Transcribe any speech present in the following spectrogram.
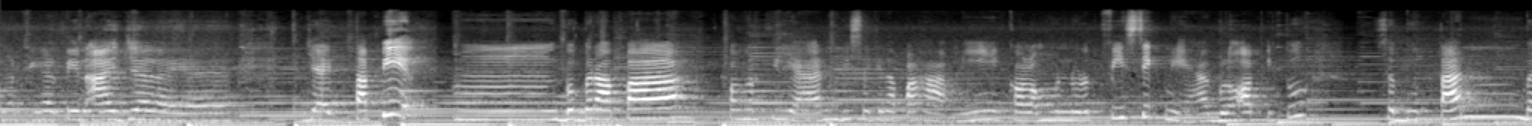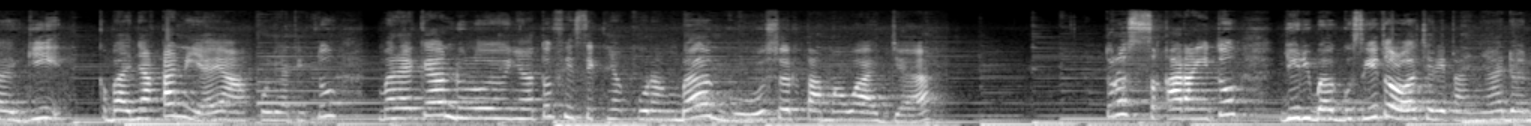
ngerti-ngertiin aja lah ya jadi tapi mm, beberapa pengertian bisa kita pahami kalau menurut fisik nih ya glow up itu sebutan bagi kebanyakan ya yang aku lihat itu mereka yang dulunya tuh fisiknya kurang bagus terutama wajah terus sekarang itu jadi bagus gitu loh ceritanya dan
